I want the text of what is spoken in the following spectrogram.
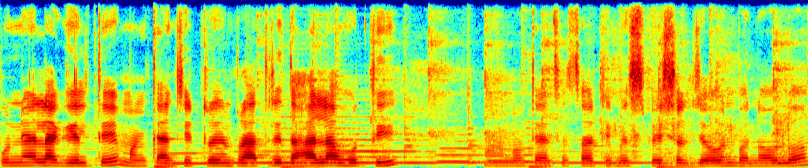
पुण्याला गेलते. मग त्यांची ट्रेन रात्री दहाला होती. म्हणून त्यांच्यासाठी मी स्पेशल जेवण बनवलं.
